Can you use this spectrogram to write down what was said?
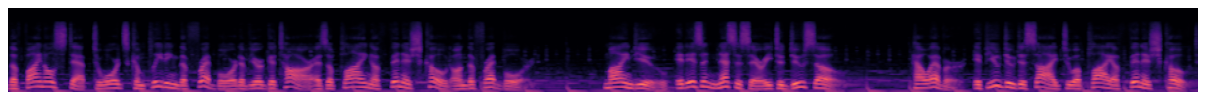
The final step towards completing the fretboard of your guitar is applying a finish coat on the fretboard. Mind you, it isn't necessary to do so. However, if you do decide to apply a finish coat,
